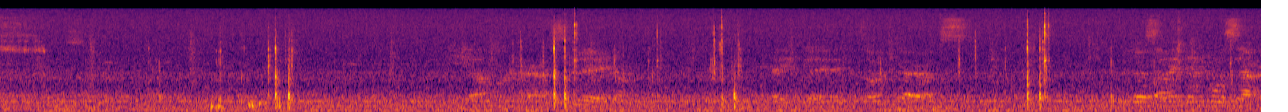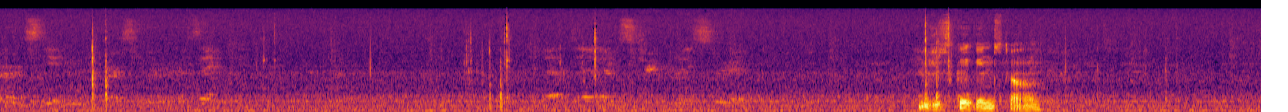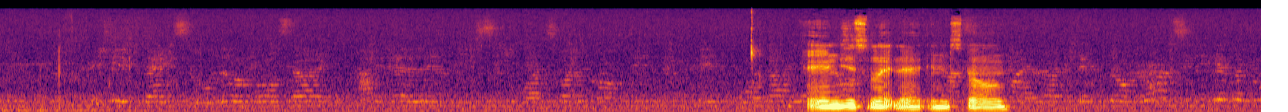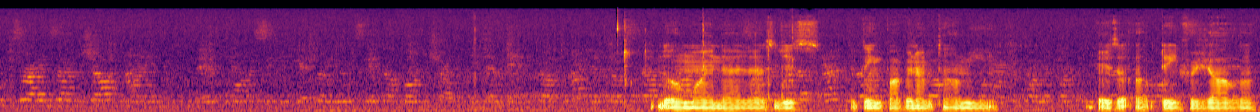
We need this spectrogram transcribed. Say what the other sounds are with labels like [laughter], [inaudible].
Just click install and just let that install. Don't mind that that's just the thing popping up telling me there's an update for Java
